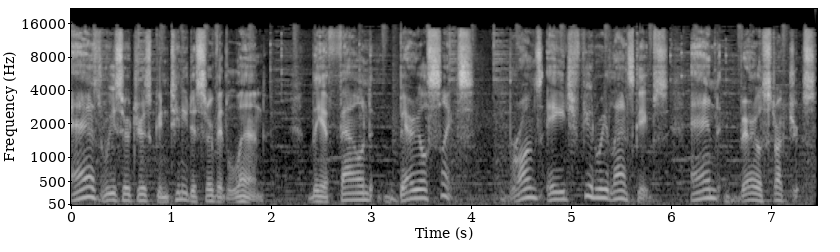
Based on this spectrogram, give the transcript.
As researchers continue to survey the land, they have found burial sites, Bronze Age funerary landscapes, and burial structures.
